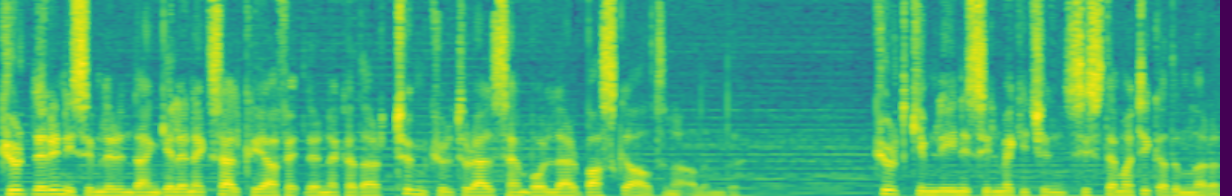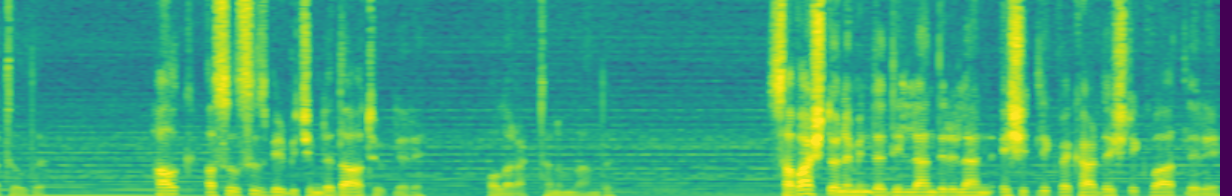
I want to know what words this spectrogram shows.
Kürtlerin isimlerinden geleneksel kıyafetlerine kadar tüm kültürel semboller baskı altına alındı. Kürt kimliğini silmek için sistematik adımlar atıldı. Halk asılsız bir biçimde Dağ Türkleri olarak tanımlandı. Savaş döneminde dillendirilen eşitlik ve kardeşlik vaatleri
